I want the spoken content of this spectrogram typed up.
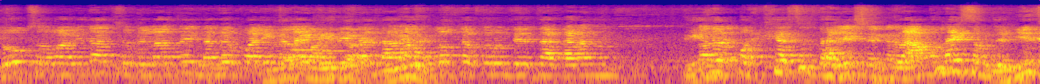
लोकसभा विधानसभेला नाही नगरपालिकेला डिजिटल डाटा उपलब्ध करून देत जा कारण ती जर पक्षाचं झाले. तर आम्हालाही समजेल. हीच.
